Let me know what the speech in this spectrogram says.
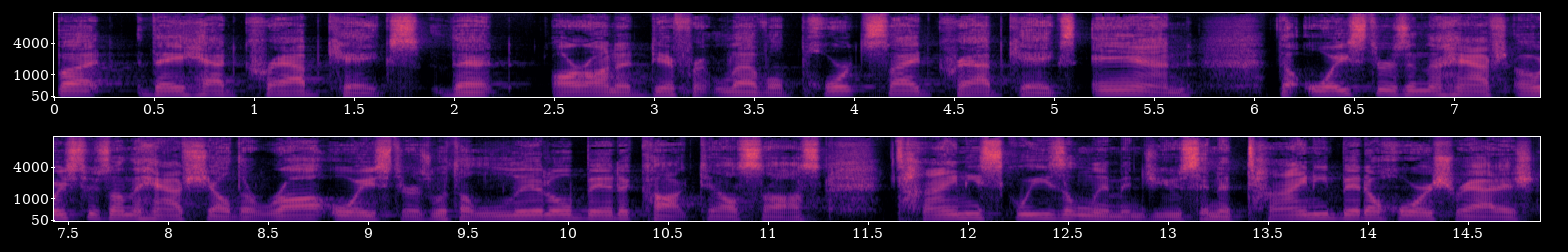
But they had crab cakes that are on a different level. Portside crab cakes and the oysters in the half oysters on the half shell, the raw oysters with a little bit of cocktail sauce, tiny squeeze of lemon juice, and a tiny bit of horseradish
